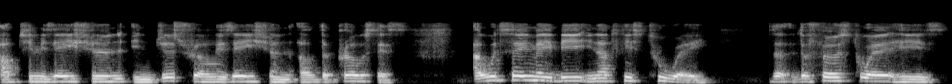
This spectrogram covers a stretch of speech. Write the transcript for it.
optimization, industrialization of the process. I would say maybe in at least two ways. The, the first way is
